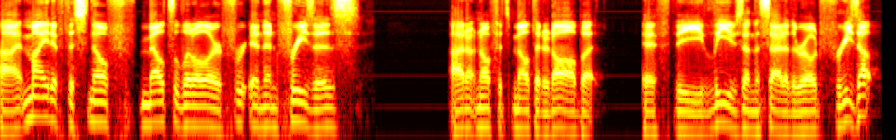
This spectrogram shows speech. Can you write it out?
Uh, it might if the snow f- melts a little or fr- and then freezes. I don't know if it's melted at all, but if the leaves on the side of the road freeze up,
